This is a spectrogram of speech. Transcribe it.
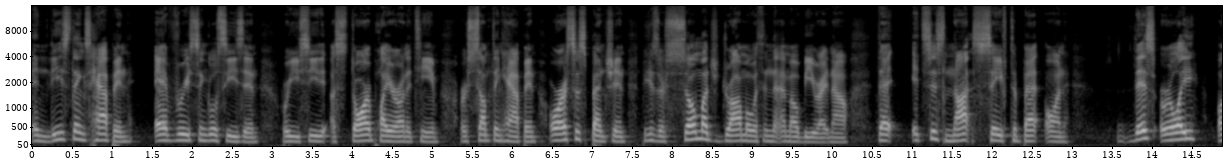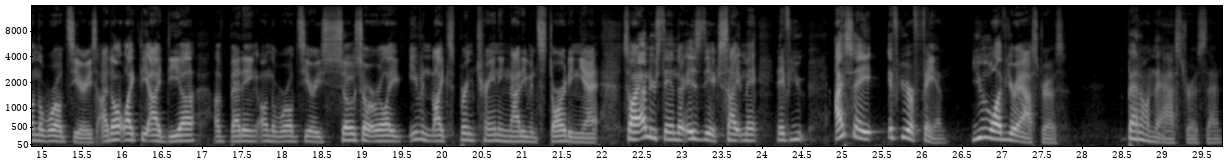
And these things happen every single season where you see a star player on a team or something happen or a suspension because there's so much drama within the MLB right now that it's just not safe to bet on this early on the World Series. I don't like the idea of betting on the World Series so so early, even like spring training not even starting yet. So I understand there is the excitement, and if you, I say if you're a fan, you love your Astros, bet on the Astros then,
